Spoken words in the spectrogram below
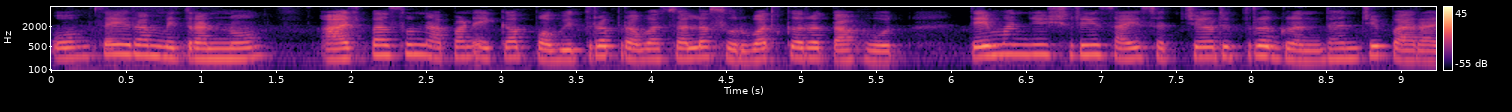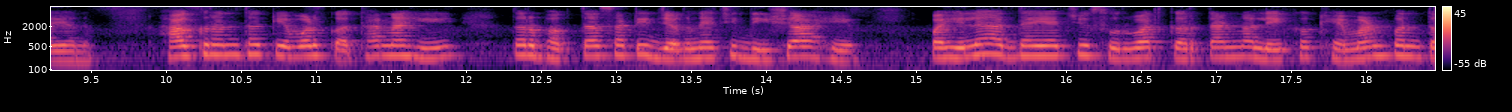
ओम साईराम मित्रांनो. आजपासून आपण एका पवित्र प्रवासाला सुरुवात करत आहोत. ते म्हणजे श्री साई सच्चरित्र ग्रंथांचे पारायण. हा ग्रंथ केवळ कथा नाही तर भक्तासाठी जगण्याची दिशा आहे. पहिल्या अध्यायाची सुरुवात करताना लेखक हेमानपंत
